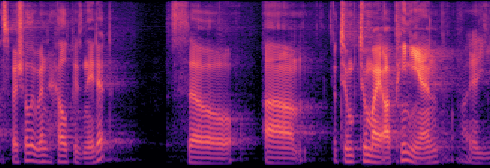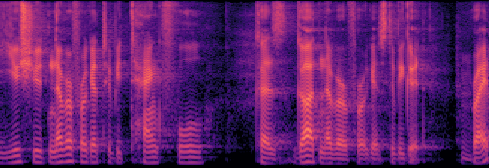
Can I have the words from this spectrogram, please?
especially when help is needed. So, um, to to my opinion, uh, you should never forget to be thankful, because God never forgets to be good, right?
